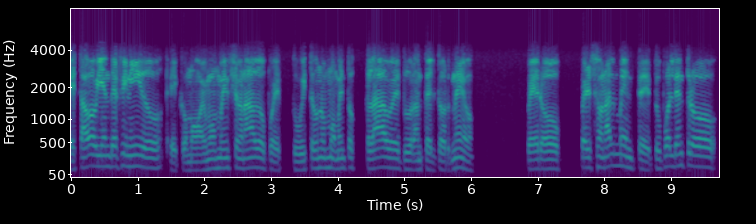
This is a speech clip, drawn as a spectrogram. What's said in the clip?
estaba bien definido, eh, como hemos mencionado, pues tuviste unos momentos claves durante el torneo, pero personalmente, ¿tú por dentro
